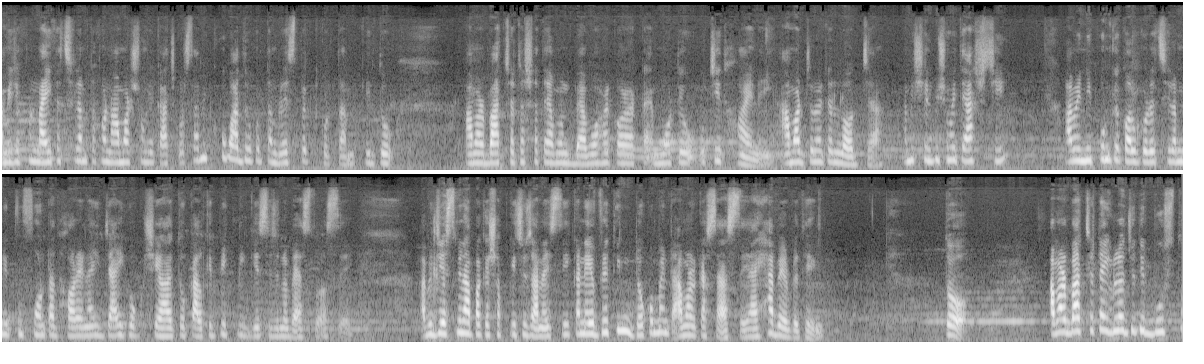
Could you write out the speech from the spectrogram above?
আমি যখন নায়িকা ছিলাম তখন আমার সঙ্গে কাজ করছে। আমি খুব আদর করতাম রেসপেক্ট করতাম, কিন্তু আমার বাচ্চাটার সাথে এমন ব্যবহার করাটা মোটেও উচিত হয় নাই। আমার জন্য এটা লজ্জা। আমি শিল্পী সমিতি আসছি। আমি নিপুণকে কল করেছিলাম, নিপুণ ফোনটা ধরে নাই। যাই হোক, সে হয়তো কালকে পিকনিক গেছে জন্য ব্যস্ত আছে। আমি জেসমিন আপাকে সব কিছু জানাইছি, কারণ এভরিথিং ডকুমেন্ট আমার কাছে আছে। আই হ্যাভ এভরিথিং তো আমার বাচ্চাটা এগুলো যদি বুঝতো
